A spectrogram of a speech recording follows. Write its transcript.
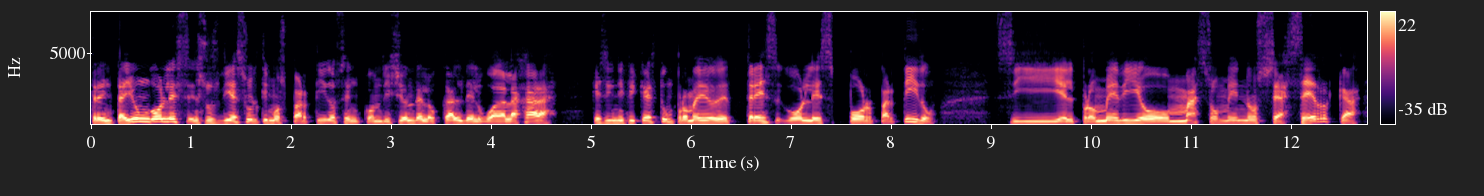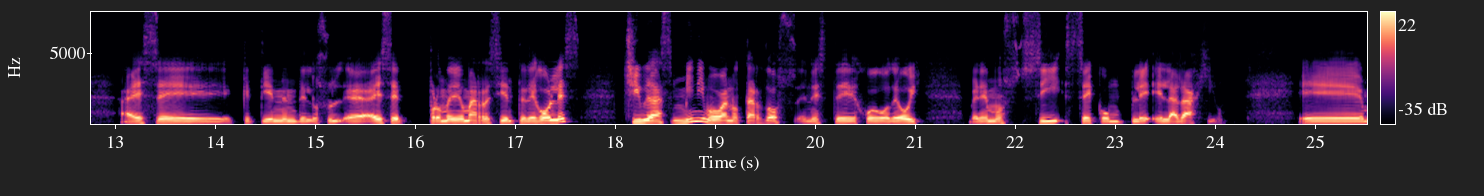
31 goles en sus 10 últimos partidos en condición de local del Guadalajara. ¿Qué significa esto? Un promedio de 3 goles por partido. Si el promedio más o menos se acerca a ese que tienen de los eh, a ese promedio más reciente de goles, Chivas mínimo va a anotar 2 en este juego de hoy. Veremos si se cumple el adagio. Eh,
